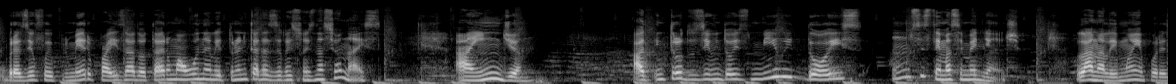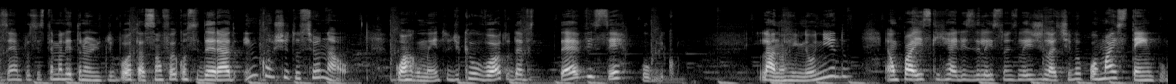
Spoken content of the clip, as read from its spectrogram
O Brasil foi o primeiro país a adotar uma urna eletrônica das eleições nacionais. A Índia introduziu em 2002 um sistema semelhante. Lá na Alemanha, por exemplo, o sistema eletrônico de votação foi considerado inconstitucional, com o argumento de que o voto deve, deve ser público. Lá no Reino Unido, é um país que realiza eleições legislativas por mais tempo.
